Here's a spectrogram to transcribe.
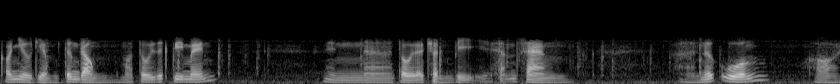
có nhiều điểm tương đồng mà tôi rất quý mến. Nên à, tôi đã chuẩn bị sẵn sàng à, nước uống, rồi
